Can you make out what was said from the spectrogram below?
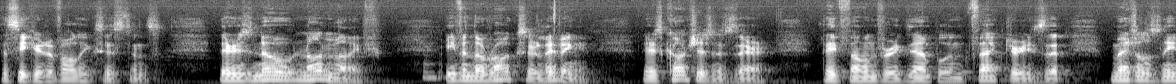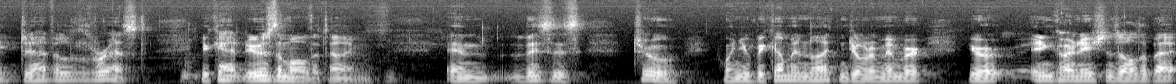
the secret of all existence. There is no non life. Mm-hmm. Even the rocks are living. There's consciousness there. They found, for example, in factories that metals need to have a little rest. Mm. You can't use them all the time. Mm-hmm. And this is true. When you become enlightened, you'll remember your incarnations all the back,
